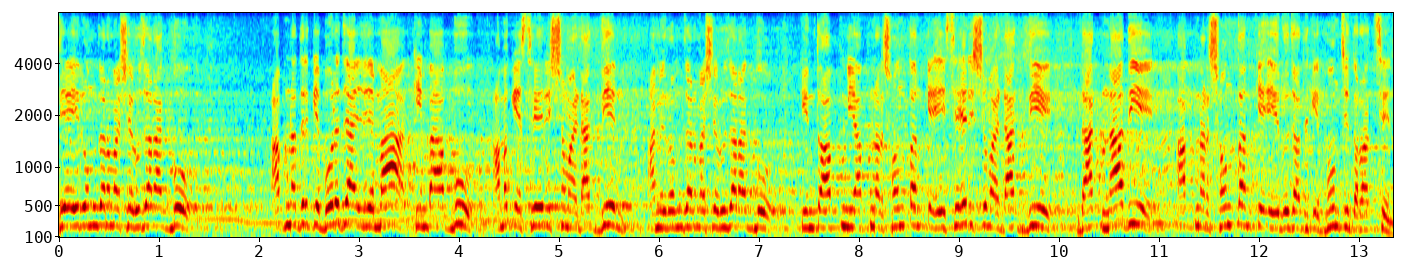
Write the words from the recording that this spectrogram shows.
যে এই রমজান মাসে রোজা রাখব। আপনাদেরকে বলে যায় যে, মা কিংবা আব্বু, আমাকে সেহেরির সময় ডাক দিন, আমি রমজান মাসে রোজা রাখব। কিন্তু আপনি আপনার সন্তানকে এই সেহেরির সময় ডাক দিয়ে, ডাক না দিয়ে আপনার সন্তানকে এই রোজা থেকে বঞ্চিত রাখছেন।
